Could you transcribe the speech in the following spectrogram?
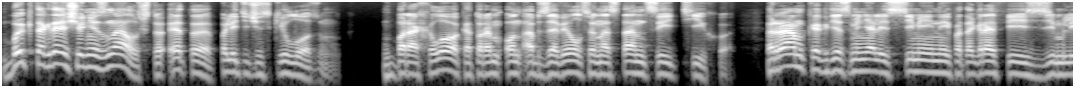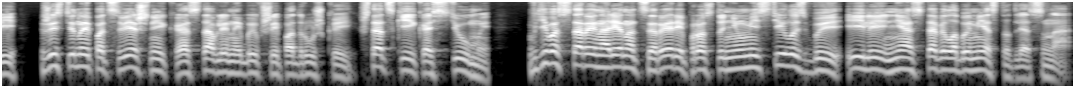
Бык тогда еще не знал, что это политический лозунг. Барахло, которым он обзавелся на станции Тихо. рамка, где сменялись семейные фотографии с земли, жестяной подсвечник, оставленный бывшей подружкой, штатские костюмы. В его старой норе на Церере просто не уместилось бы или не оставило бы места для сна.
